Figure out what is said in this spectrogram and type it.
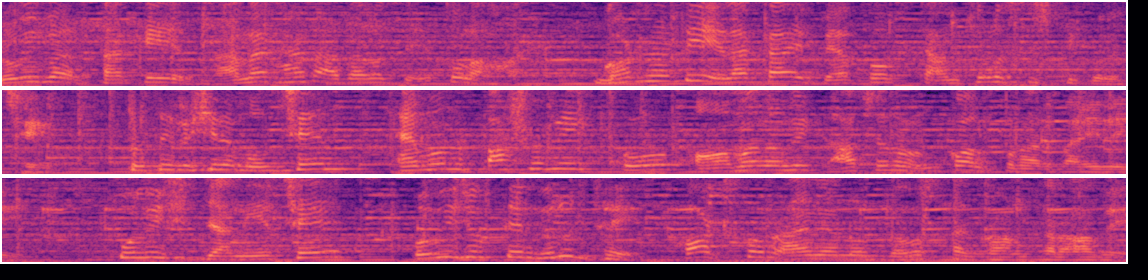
রবিবার তাকে রানাঘাট আদালতে তোলা হয়। ঘটনাটি এলাকায় ব্যাপক চাঞ্চল্য সৃষ্টি করেছে। প্রতিবেশীরা বলছেন, এমন পাশবিক ও অমানবিক আচরণ কল্পনার বাইরে। পুলিশ জানিয়েছে, অভিযুক্তের বিরুদ্ধে কঠোর আইনানুগ ব্যবস্থা গ্রহণ করা হবে।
